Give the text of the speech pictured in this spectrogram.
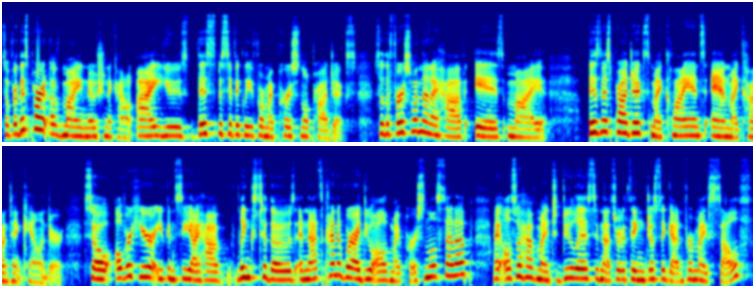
So for this part of my Notion account, I use this specifically for my personal projects. So the first one that I have is my business projects, my clients, and my content calendar. So over here, you can see I have links to those, and that's kind of where I do all of my personal setup. I also have my to-do list and that sort of thing, just again for myself.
